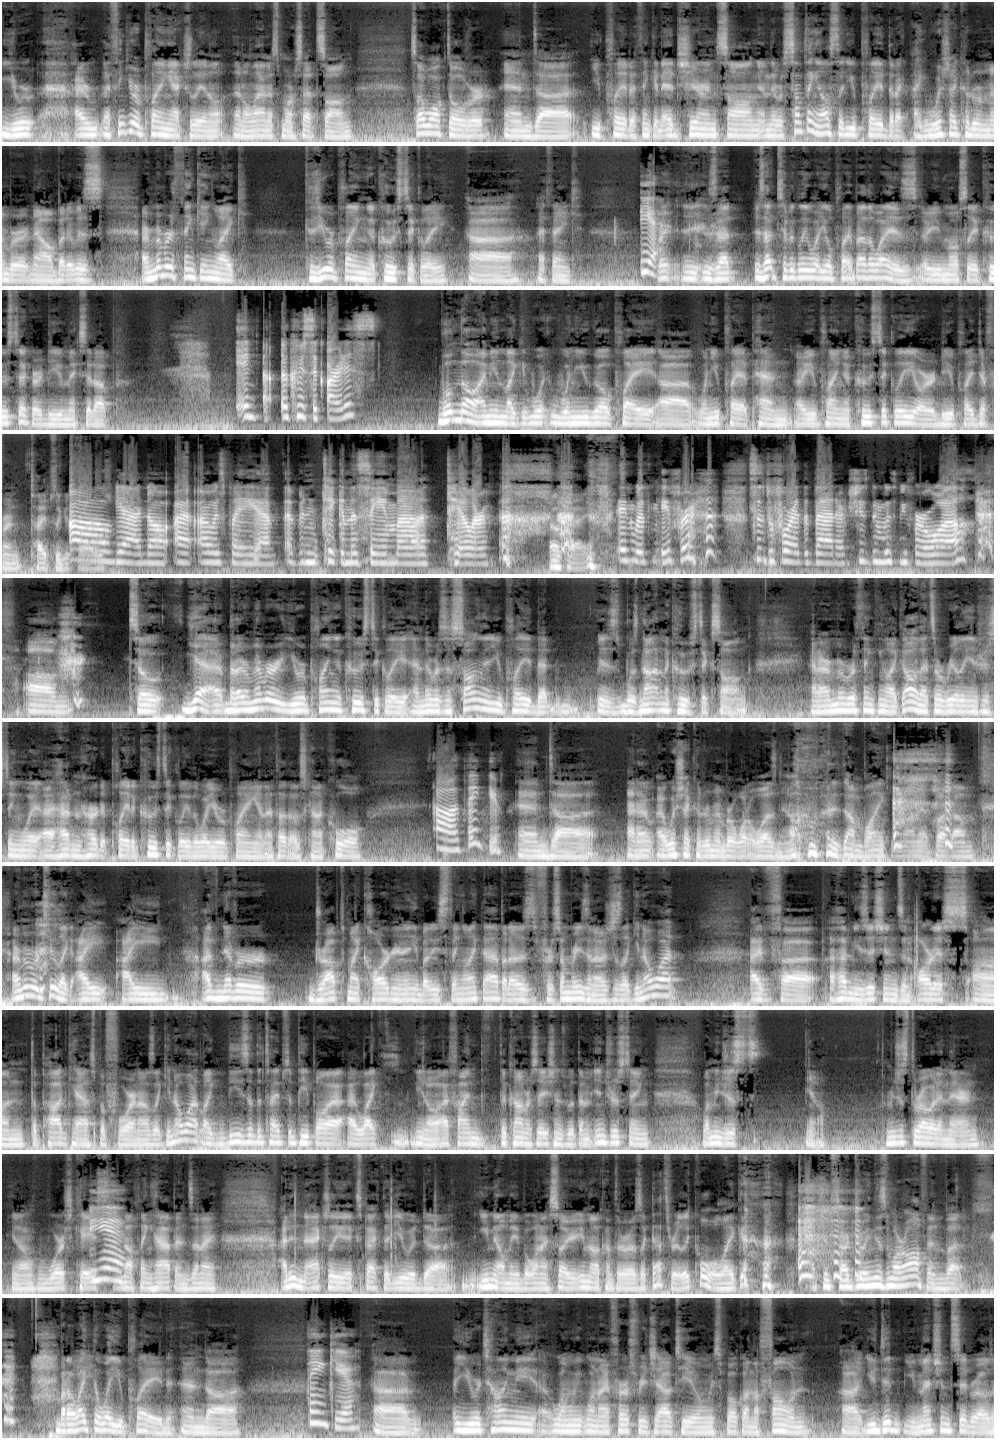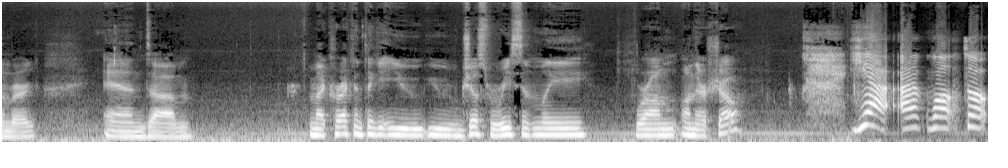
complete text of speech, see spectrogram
you were I, I think you were playing actually an, an Alanis Morissette song. So I walked over and uh, you played, I think, an Ed Sheeran song, and there was something else that you played that I, I wish I could remember it now. But it was, I remember thinking like, because you were playing acoustically, uh, I think, yeah. Is that is that typically what you'll play? By the way, is are you mostly acoustic or do you mix it up? In uh, acoustic artists. Well, no, I mean like w- when you go play uh, when you play at Penn, are you playing acoustically or do you play different types of guitars? Oh yeah, no, I, I always play. Yeah, I've been taking the same uh, Taylor. okay. in with me for since before I had the banner. She's been with me for a while. um, so yeah, but I remember you were playing acoustically, and there was a song that you played that is was not an acoustic song, and I remember thinking like, oh, that's a really interesting way. I hadn't heard it played acoustically the way you were playing it. I thought that was kind of cool. Oh, thank you. And uh, and I, I, wish I could remember what it was now, but I'm blanking on it. But um, I remember too, like I I I've never dropped my card in anybody's thing like that, but I was for some reason I was just like, you know what, I've uh, I've had musicians and artists on the podcast before, and I was like, you know what? Like these are the types of people I, I like. You know, I find the conversations with them interesting. Let me just, you know, let me just throw it in there, and you know, worst case, yeah. nothing happens. And I, I didn't actually expect that you would uh, email me, but when I saw your email come through, I was like, that's really cool. Like, I should start doing this more often. But, but I like the way you played, and uh, thank you. Uh, you were telling me when we when I first reached out to you and we spoke on the phone, uh, you did you mentioned Sid Rosenberg, and um, am I correct in thinking you you just recently were on on their show? Yeah, I, well, so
